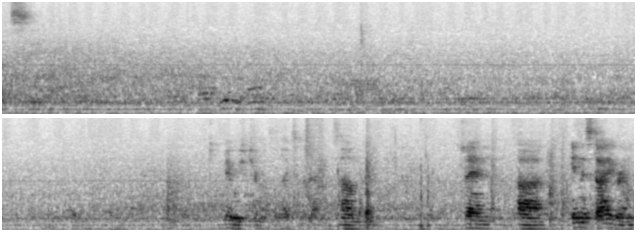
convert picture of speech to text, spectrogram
Let's see. Maybe we should turn off the lights in the back. Um, Then, uh, in this diagram,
